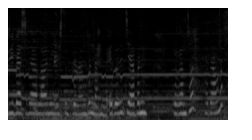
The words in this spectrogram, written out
सिबा लाउने यस्तो प्रोग्राम पनि राख्नु यता चाहिँ चिया पनि प्रोग्राम छ। यता आउनुहोस्।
